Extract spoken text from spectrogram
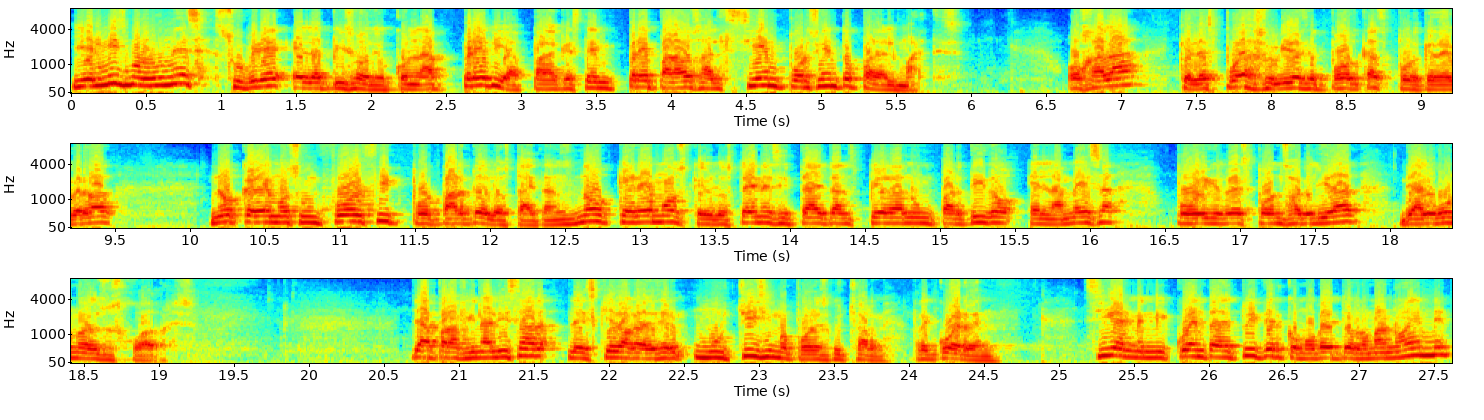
Y el mismo lunes subiré el episodio con la previa para que estén preparados al 100% para el martes. Ojalá que les pueda subir ese podcast porque de verdad no queremos un forfeit por parte de los Titans. No queremos que los Tennessee Titans pierdan un partido en la mesa por irresponsabilidad de alguno de sus jugadores. Ya para finalizar, les quiero agradecer muchísimo por escucharme. Recuerden, síganme en mi cuenta de Twitter como Beto Romano M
